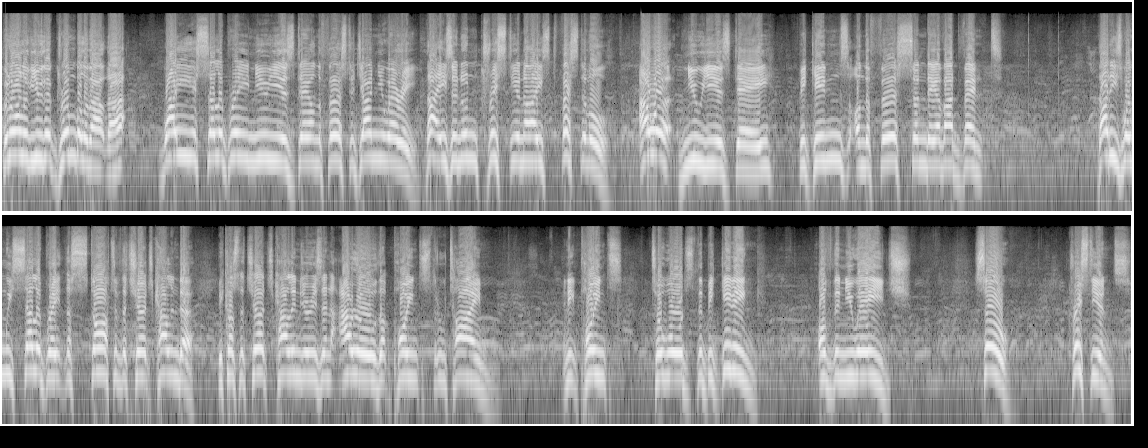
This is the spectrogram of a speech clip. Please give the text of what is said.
but all of you that grumble about that, why are you celebrating New Year's Day on the 1st of January? That is an unchristianized festival. Our New Year's Day begins on the first Sunday of Advent. That is when we celebrate the start of the church calendar, because the church calendar is an arrow that points through time. And it points towards the beginning of the new age. So, Christians,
